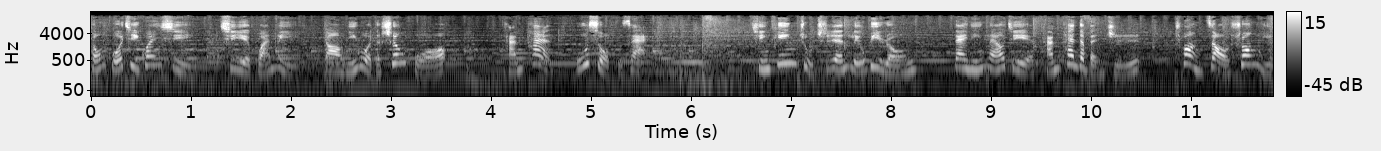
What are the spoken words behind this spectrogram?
从国际关系、企业管理到你我的生活，谈判无所不在。请听主持人刘碧荣带您了解谈判的本质，创造双赢。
